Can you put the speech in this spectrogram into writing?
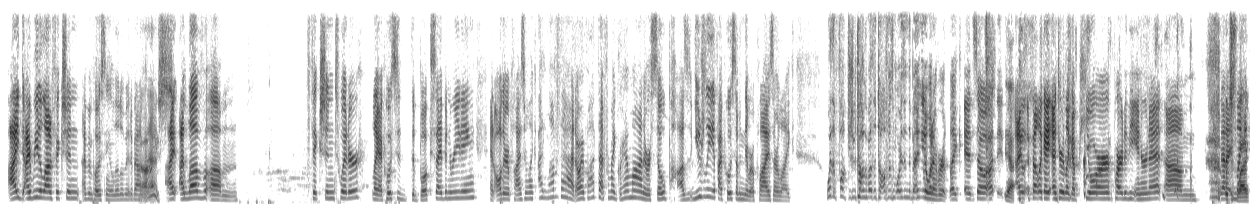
I I read a lot of fiction. I've been posting a little bit about nice. that. I I love um fiction Twitter. Like I posted the books I've been reading, and all the replies are like, "I love that," or "I bought that for my grandma." And they were so positive. Usually, if I post something, the replies are like, "Why the fuck did you talk about the Dolphins more than the Bengals?" You know, whatever. Like, and so uh, yeah, I felt like I entered like a pure part of the internet. Um, that Which I, is why like,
